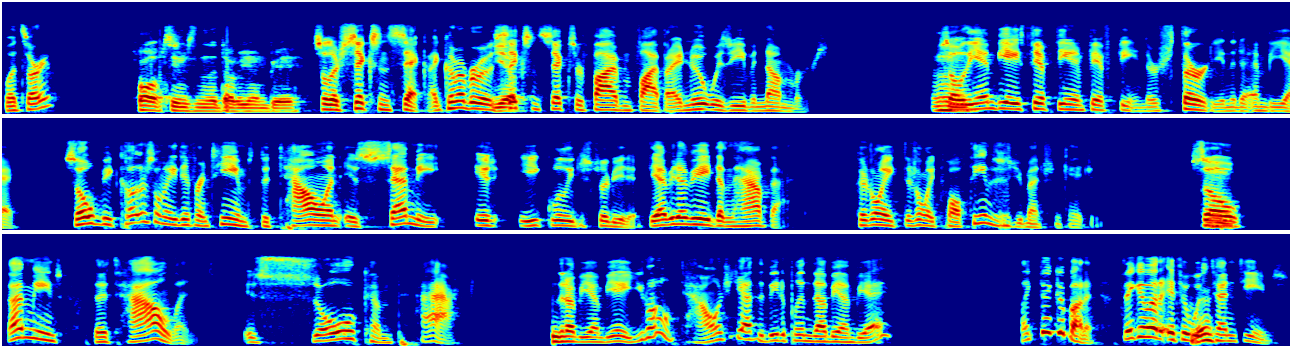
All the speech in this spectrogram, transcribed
What? Sorry. 12 teams in the WNBA. So they're six and six. I couldn't remember if it was six and six or five and five, but I knew it was even numbers. Mm. So mm-hmm. the NBA is 15 and 15. There's 30 in the NBA. So because there's so many different teams, the talent is semi is equally distributed. The WNBA doesn't have that. There's only there's only 12 teams as you mentioned, Kajan. So mm. that means the talent is so compact in the WNBA. You know how talented you have to be to play in the WNBA? Like think about it. Think about it if it was yeah. 10 teams.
